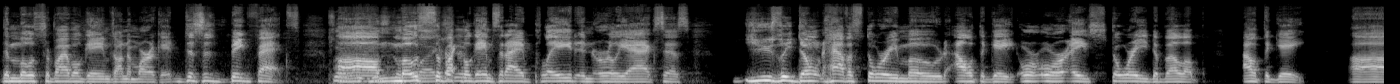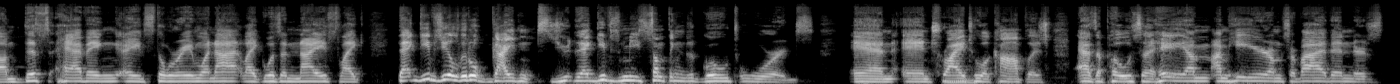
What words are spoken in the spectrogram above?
than most survival games on the market. This is big facts. So um, most flagship? survival games that I have played in early access usually don't have a story mode out the gate or or a story developed out the gate. Um, this having a story and whatnot like was a nice like that gives you a little guidance. You that gives me something to go towards and and try to accomplish as opposed to hey i'm i'm here i'm surviving there's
